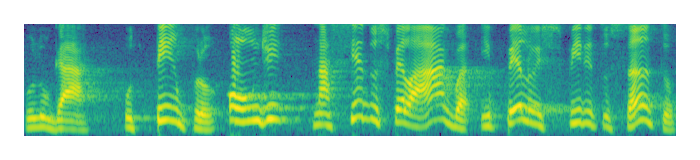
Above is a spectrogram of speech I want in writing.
o lugar, o templo onde, nascidos pela água e pelo Espírito Santo,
